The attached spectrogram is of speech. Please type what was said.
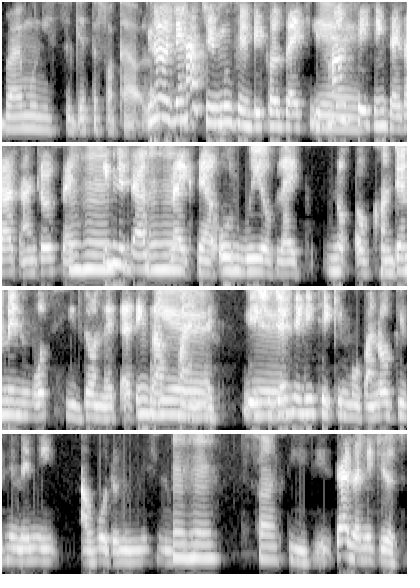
Brymo needs to get the fuck out. Like, no, they have to remove him because like you Yeah. can't say things like that and just like Mhm, even if that's mhm. like their own way of like not of condemning what he's done. Like I think that's Yeah, fine. Like they should definitely take him off and not give him any award or nomination. Mhm. Fine. Please, you guys an idiot.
